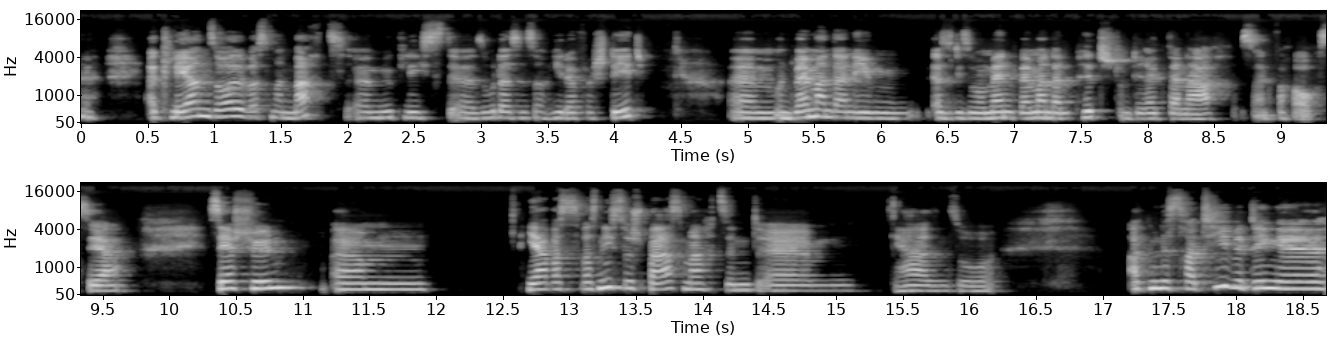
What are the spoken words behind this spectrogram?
erklären soll, was man macht, äh, möglichst äh, so, dass es auch jeder versteht. Ähm, und wenn man dann eben, also dieser Moment, wenn man dann pitcht und direkt danach, ist einfach auch sehr, sehr schön. Ähm, ja, was, was nicht so Spaß macht, sind, ähm, ja, sind so administrative Dinge,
